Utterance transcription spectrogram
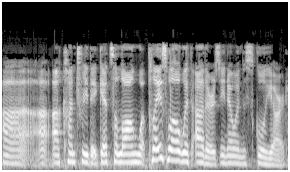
uh, a country that gets along, what plays well with others, you know, in the schoolyard.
